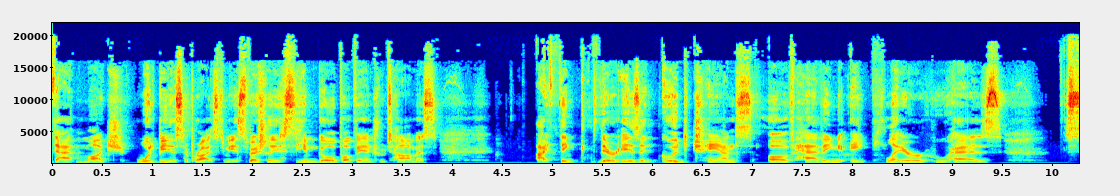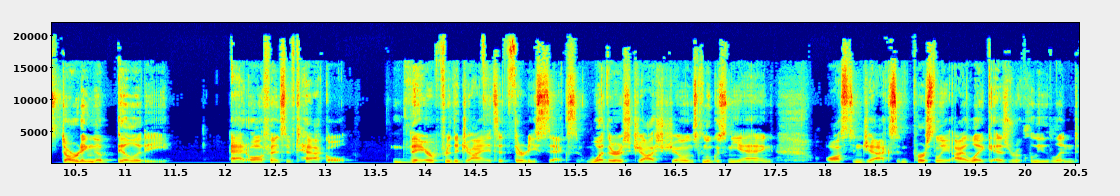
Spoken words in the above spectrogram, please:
that much would be a surprise to me, especially to see him go above Andrew Thomas. I think there is a good chance of having a player who has starting ability at offensive tackle there for the Giants at 36. Whether it's Josh Jones, Lucas Niang, Austin Jackson. Personally, I like Ezra Cleveland.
